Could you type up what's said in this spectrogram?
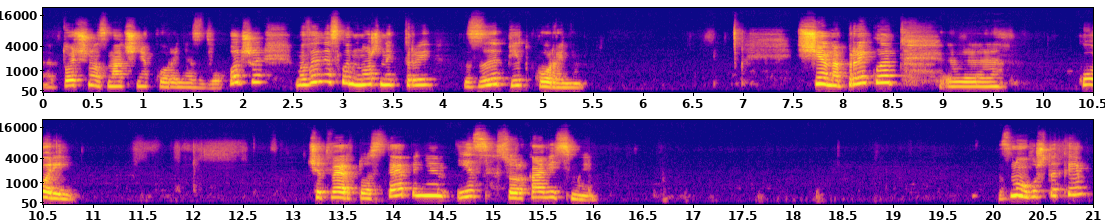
е, точного значення кореня з 2. Отже, ми винесли множник 3 з під коренем. Ще, наприклад, е, корінь четвертого степеня із 48. Знову ж таки,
